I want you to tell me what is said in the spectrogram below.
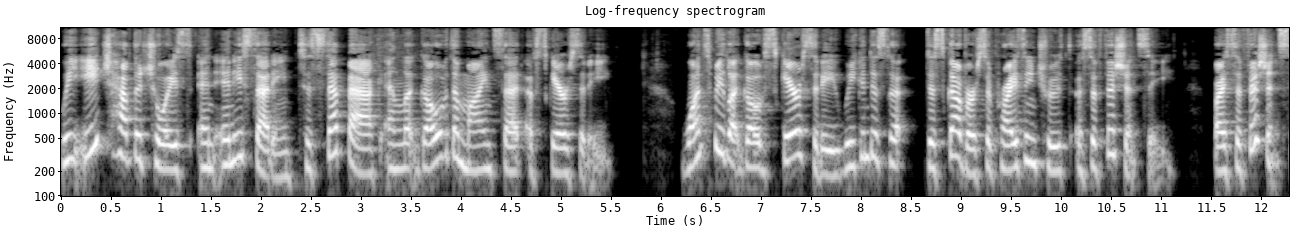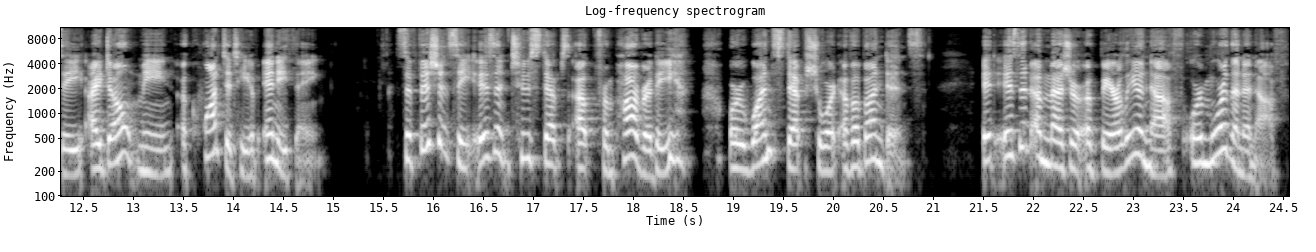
we each have the choice in any setting to step back and let go of the mindset of scarcity. Once we let go of scarcity, we can dis- discover surprising truth of sufficiency. By sufficiency, I don't mean a quantity of anything. Sufficiency isn't two steps up from poverty or one step short of abundance. It isn't a measure of barely enough or more than enough.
